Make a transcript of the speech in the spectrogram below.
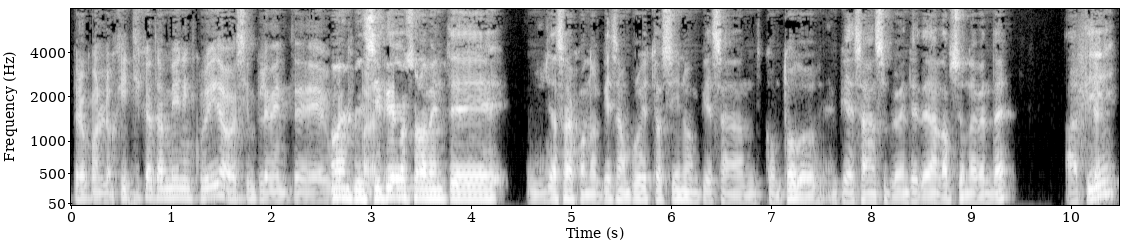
pero con logística también incluida o simplemente... No, en principio solamente, ya sabes, cuando empiezan un proyecto así no empiezan con todo, empiezan simplemente te dan la opción de vender a ti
